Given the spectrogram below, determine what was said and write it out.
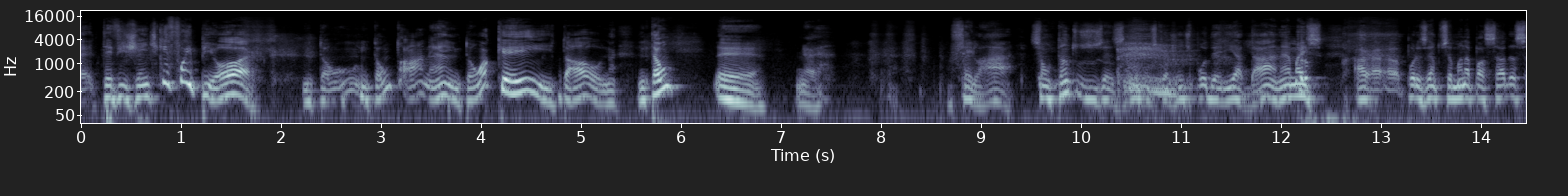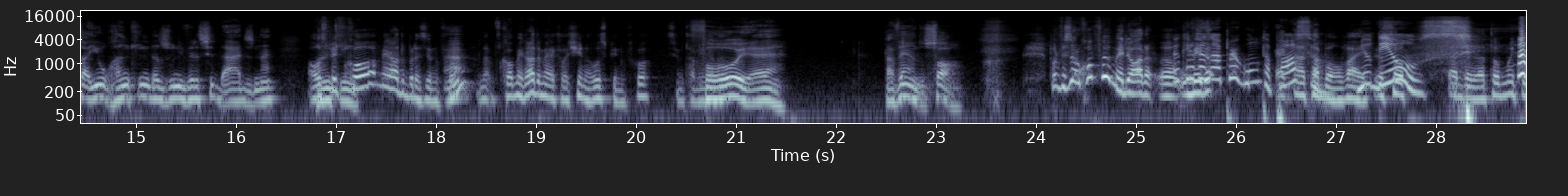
é, Teve gente que foi pior. Então, então tá, né? Então ok e tal. Né? Então, é, é, sei lá, são tantos os exemplos que a gente poderia dar, né? Mas a, a, por exemplo, semana passada saiu o ranking das universidades, né? A USP ranking... ficou a melhor do Brasil, não foi? Hã? Ficou a melhor da América Latina, a USP, não ficou? Não tá foi, é. Tá vendo só? Professor, qual foi o melhor? Uh, eu queria melhor... fazer uma pergunta, posso? É, ah, tá bom, vai. Meu eu Deus! Sou... Tá bem, eu tô muito...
